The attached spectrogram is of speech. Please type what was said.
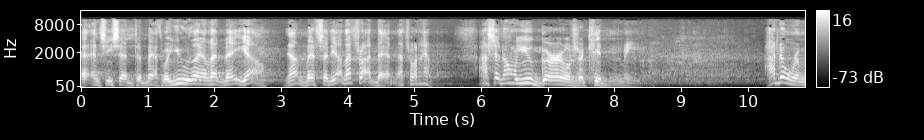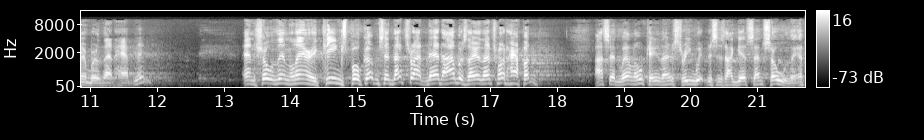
And she said to Beth, Were you there that day? Yeah. Yeah. And Beth said, Yeah, that's right, Dad. That's what happened. I said, Oh, you girls are kidding me. I don't remember that happening. And so then Larry King spoke up and said, That's right, Dad, I was there. That's what happened. I said, Well, okay, there's three witnesses. I guess that's so then.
